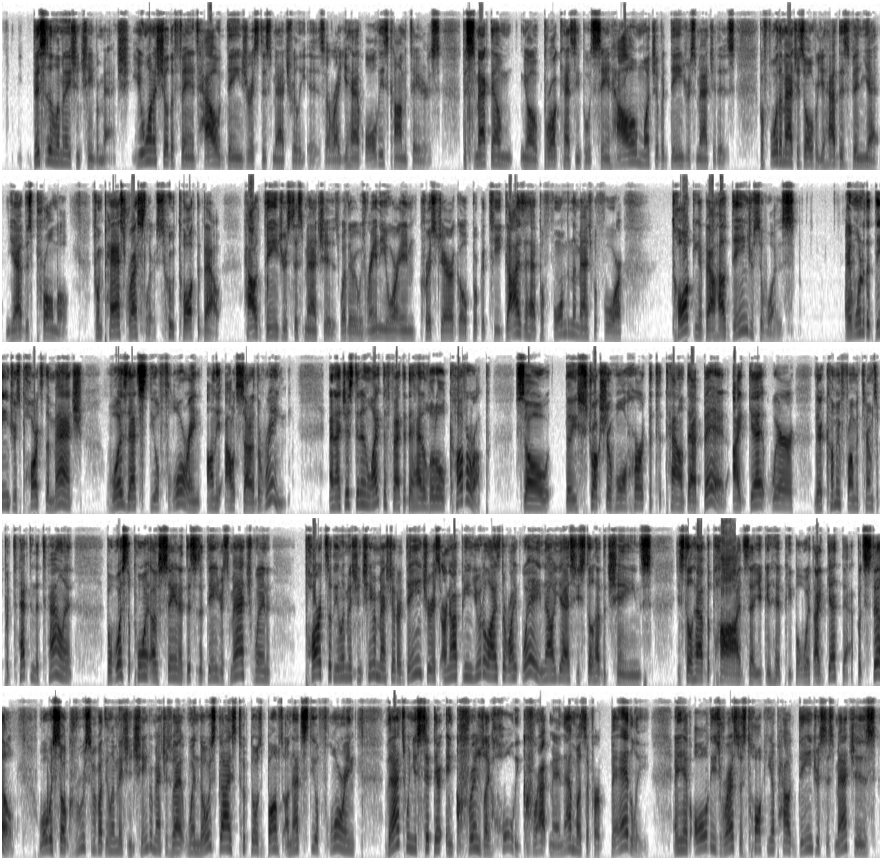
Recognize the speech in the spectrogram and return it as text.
this is an elimination chamber match. You want to show the fans how dangerous this match really is. All right, you have all these commentators, the SmackDown, you know, broadcasting booth saying how much of a dangerous match it is. Before the match is over, you have this vignette, you have this promo from past wrestlers who talked about how dangerous this match is. Whether it was Randy Orton, Chris Jericho, Booker T, guys that had performed in the match before, talking about how dangerous it was. And one of the dangerous parts of the match was that steel flooring on the outside of the ring. And I just didn't like the fact that they had a little cover up. So the structure won't hurt the t- talent that bad. I get where they're coming from in terms of protecting the talent, but what's the point of saying that this is a dangerous match when parts of the Elimination Chamber match that are dangerous are not being utilized the right way? Now, yes, you still have the chains, you still have the pods that you can hit people with. I get that. But still, what was so gruesome about the Elimination Chamber match is that when those guys took those bumps on that steel flooring, that's when you sit there and cringe like, holy crap, man, that must have hurt badly. And you have all these wrestlers talking up how dangerous this match is.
